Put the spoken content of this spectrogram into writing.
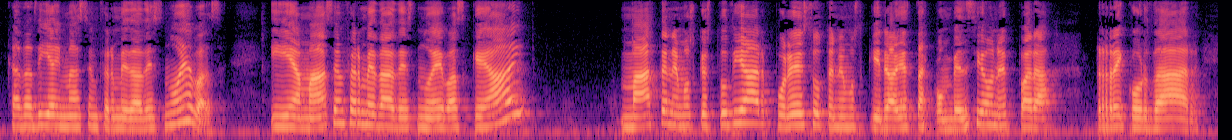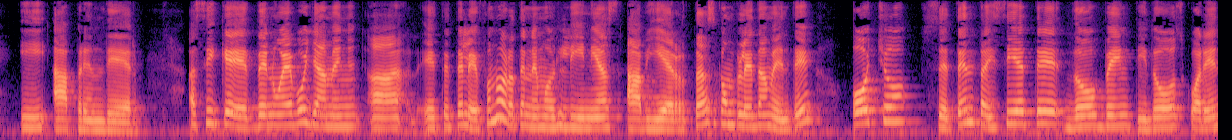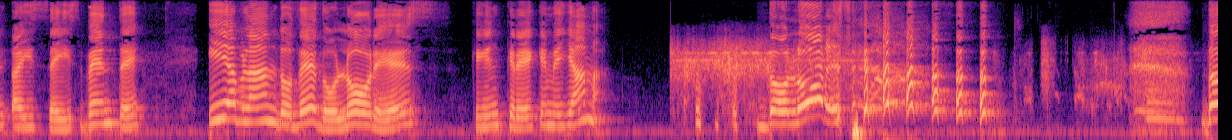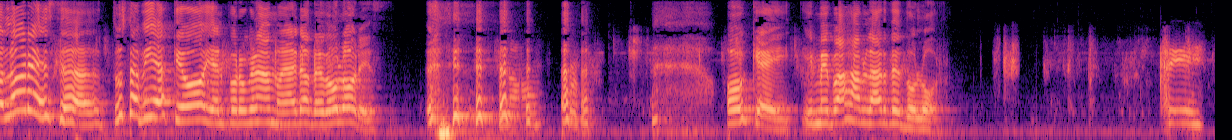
cada día hay más enfermedades nuevas y a más enfermedades nuevas que hay, más tenemos que estudiar, por eso tenemos que ir a estas convenciones para recordar y aprender. Así que de nuevo llamen a este teléfono. Ahora tenemos líneas abiertas completamente. 877-222-4620. Y hablando de dolores, ¿quién cree que me llama? Dolores. Dolores, ¿tú sabías que hoy el programa era de Dolores? No. Ok, y me vas a hablar de dolor. Sí,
